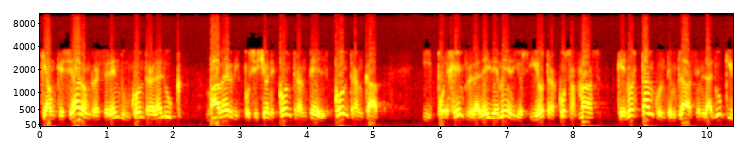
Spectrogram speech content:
que aunque se haga un referéndum contra la LUC, va a haber disposiciones contra Antel, contra ANCAP y, por ejemplo, la ley de medios y otras cosas más que no están contempladas en la LUC y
